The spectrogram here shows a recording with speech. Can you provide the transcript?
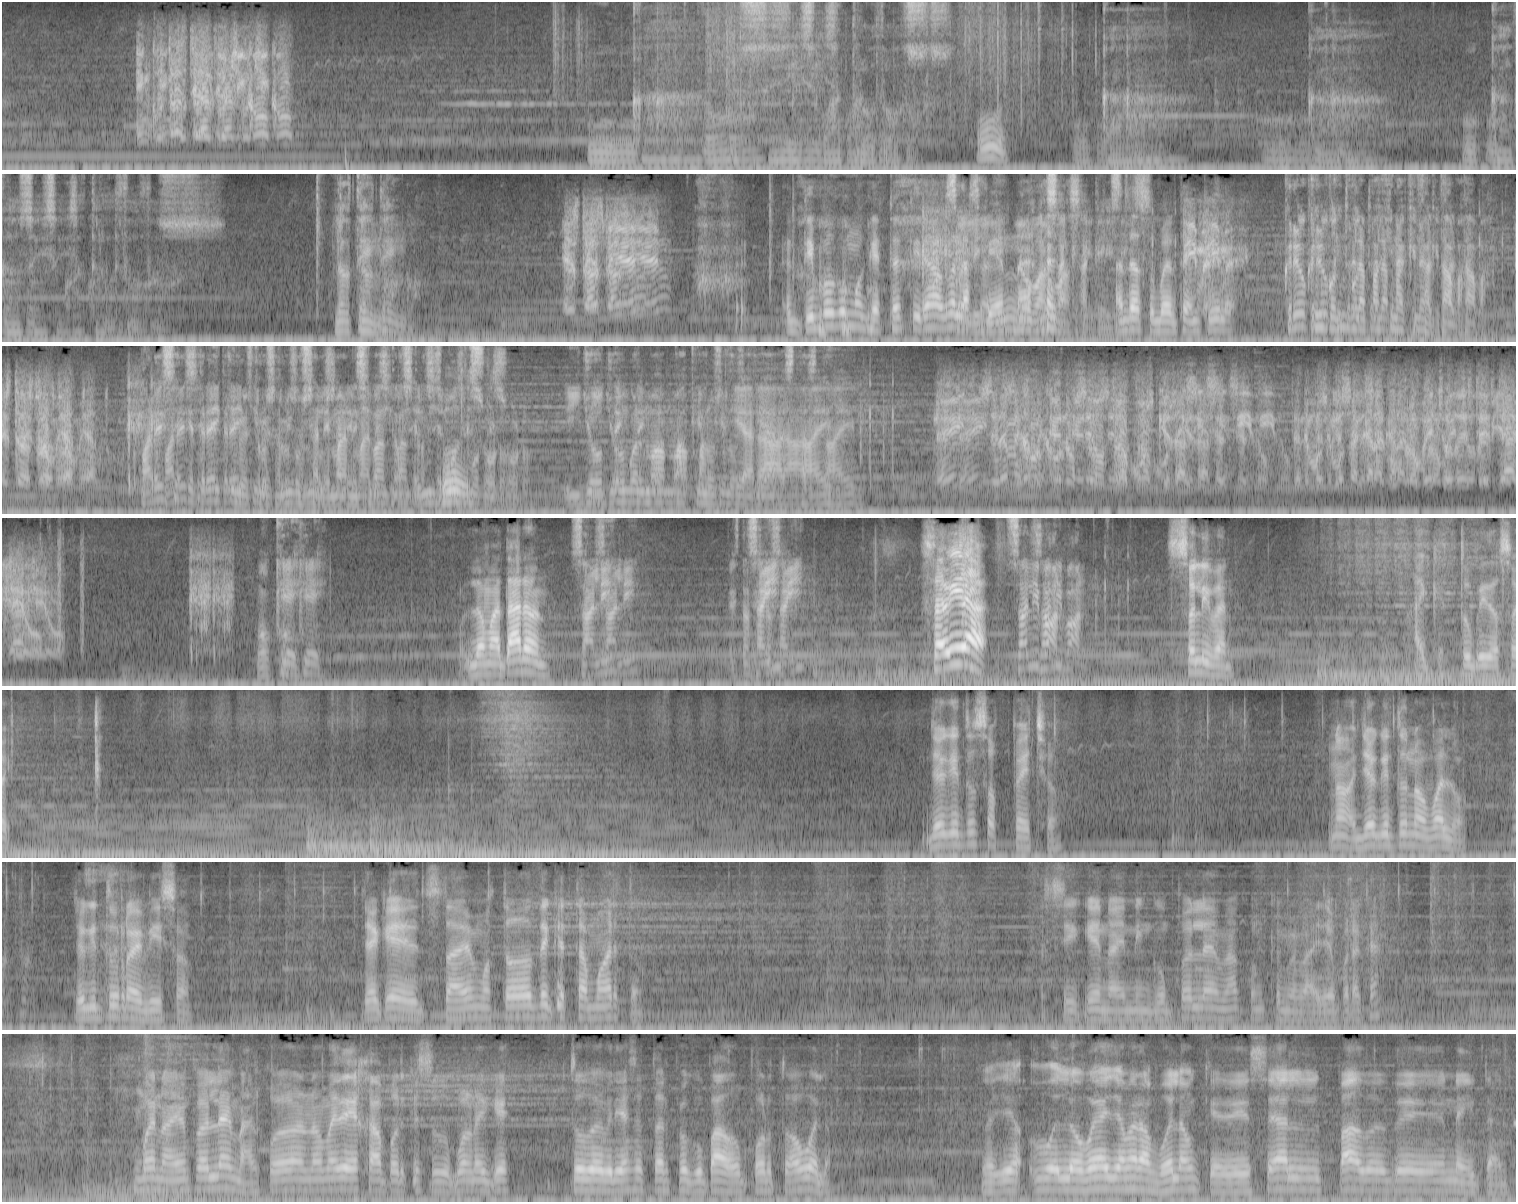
UK2642. Uh, UK. UK. UK2642. Lo tengo. ¿Estás bien? el tipo como que está estirado con las piernas. no vas a hacer esto. Anda súper tranquilo. Creo que encontré la página que faltaba. Estás bromeando. Parece que Drake y nuestros amigos alemanes iban tras el mismo tesoro. Y yo tengo el mapa que nos guiará hasta él. Nate, será mejor que no sea sin sentido. Tenemos que sacar algún provecho de este viaje o... Ok. Lo mataron. Sally. ¿Estás ahí? ¡Sabía! Sullivan. Sullivan. Ay, qué estúpido soy. Yo que tú sospecho. No, yo que tú no vuelvo. Yo que tú reviso. Ya que sabemos todos de que está muerto. Así que no hay ningún problema con que me vaya por acá. Bueno, hay un problema, el juego no me deja porque se supone que tú deberías estar preocupado por tu abuelo. Lo, voy a llamar abuelo aunque sea el padre de Nathan.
